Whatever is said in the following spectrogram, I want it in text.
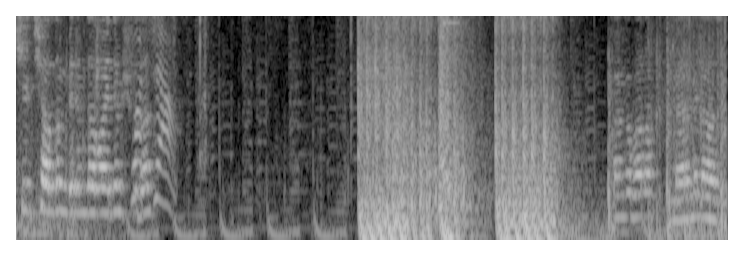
Kill çaldım birinde baydım şurada. Kanka bana mermi lazım.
